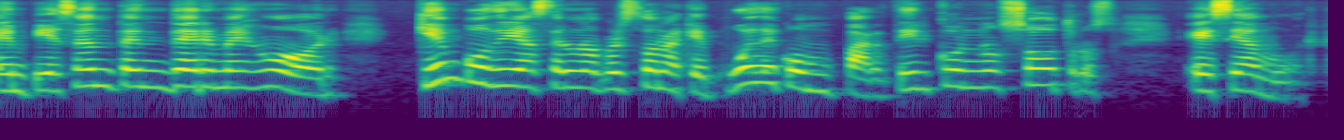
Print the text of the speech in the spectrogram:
empieza a entender mejor quién podría ser una persona que puede compartir con nosotros ese amor.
